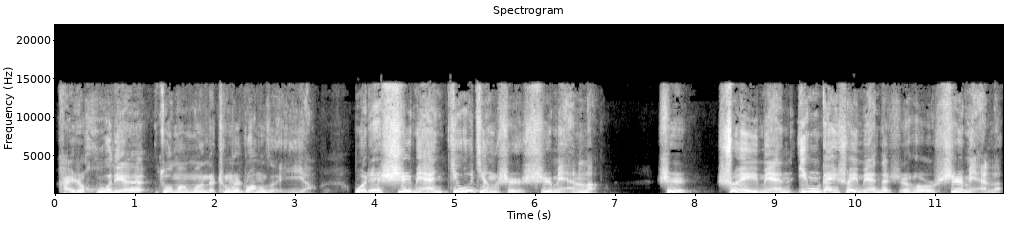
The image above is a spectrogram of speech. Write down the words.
还是蝴蝶做梦梦的成了庄子一样。我这失眠究竟是失眠了，是睡眠应该睡眠的时候失眠了，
